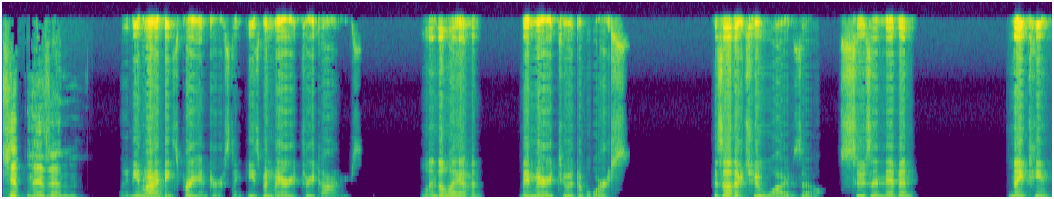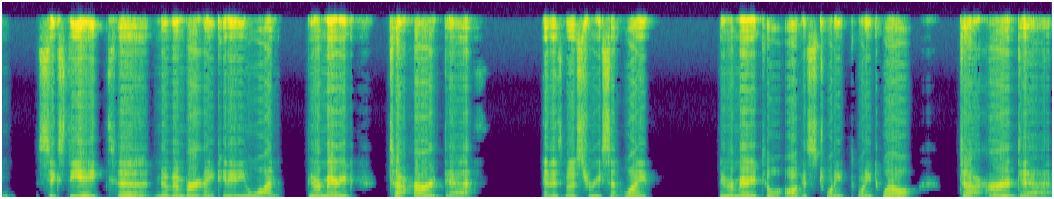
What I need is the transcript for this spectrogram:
Kip Niven, You know what I think is pretty interesting? He's been married three times. Linda Lavin, they married to a divorce. His other two wives, though, Susan Niven, 1968 to November 1981, they were married to her death. And his most recent wife, they were married till August 20, 2012 to her death.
